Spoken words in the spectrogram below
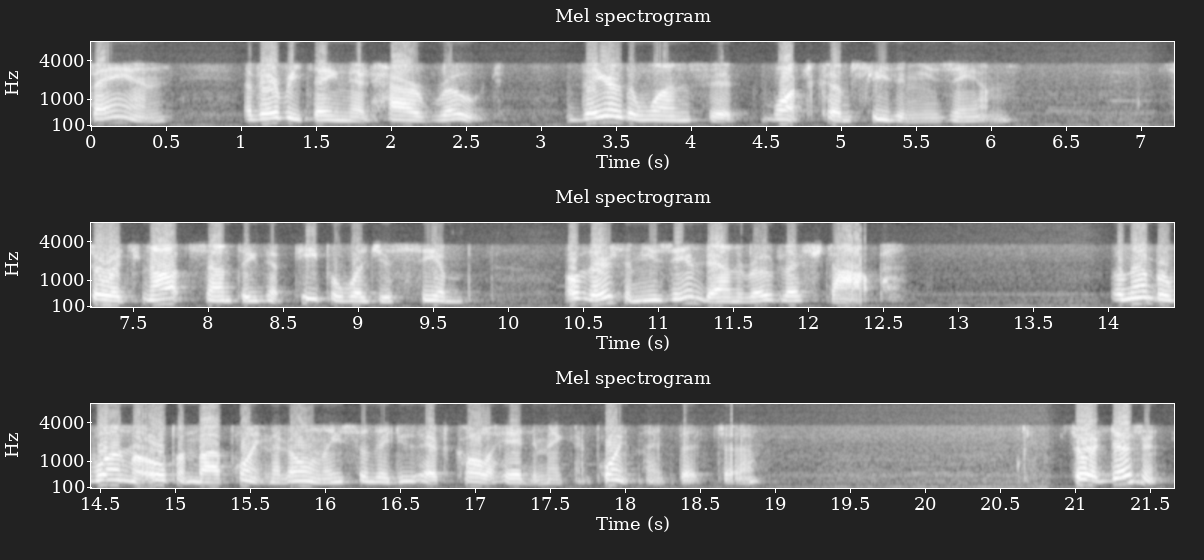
fan of everything that Howard wrote. They are the ones that want to come see the museum. So it's not something that people will just see them, oh, there's a museum down the road, let's stop. Well, number one, we're open by appointment only, so they do have to call ahead to make an appointment, but uh, so it doesn't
